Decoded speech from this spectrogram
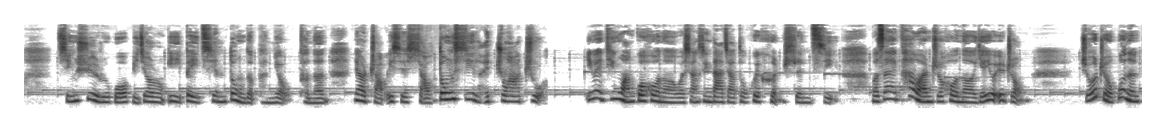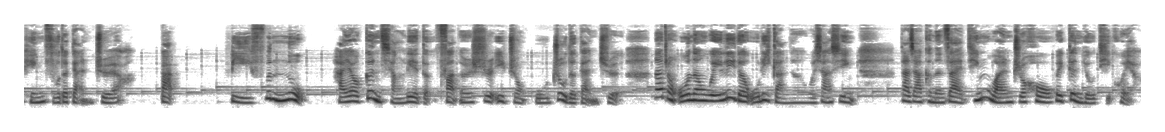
情绪如果比较容易被牵动的朋友，可能要找一些小东西来抓住。因为听完过后呢，我相信大家都会很生气。我在看完之后呢，也有一种久久不能平复的感觉啊，把比愤怒。还要更强烈的，反而是一种无助的感觉，那种无能为力的无力感呢？我相信大家可能在听完之后会更有体会啊。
